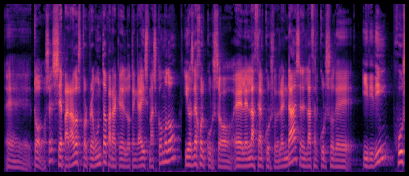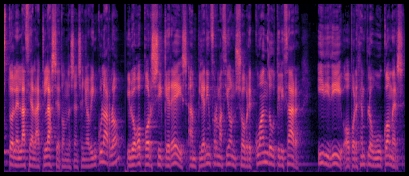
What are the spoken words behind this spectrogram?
eh, todos, ¿eh? separados por pregunta para que lo tengáis más cómodo. Y os dejo el curso, el enlace al curso de Lendash, el enlace al curso de EDD, justo el enlace a la clase donde se enseñó a vincularlo. Y luego, por si queréis ampliar información sobre cuándo utilizar EDD o por ejemplo WooCommerce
